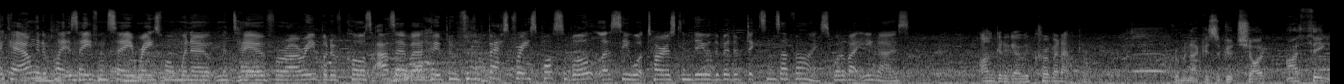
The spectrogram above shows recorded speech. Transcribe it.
okay, I'm going to play it safe and say race one winner Matteo Ferrari, but of course, as ever, hoping for the best race possible. Let's see what Torres can do with a bit of Dixon's advice. What about you guys? I'm going to go with Krummenacher. Krummenacher's a good shot. I think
